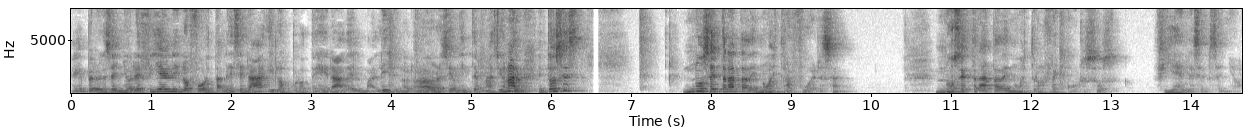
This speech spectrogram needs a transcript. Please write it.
¿Eh? Pero el Señor es fiel y los fortalecerá y los protegerá del maligno. La nueva versión internacional. Entonces, no se trata de nuestra fuerza, no se trata de nuestros recursos, fiel es el Señor.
